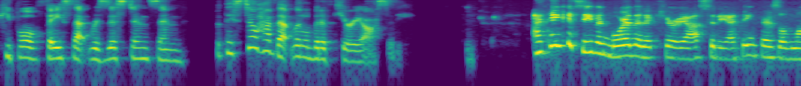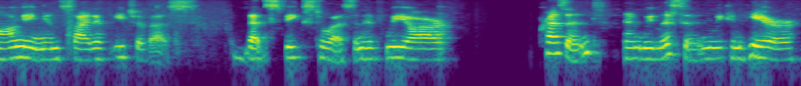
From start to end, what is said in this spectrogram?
people face that resistance and but they still have that little bit of curiosity? I think it's even more than a curiosity. I think there's a longing inside of each of us mm-hmm. that speaks to us. And if we are present and we listen, we can hear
